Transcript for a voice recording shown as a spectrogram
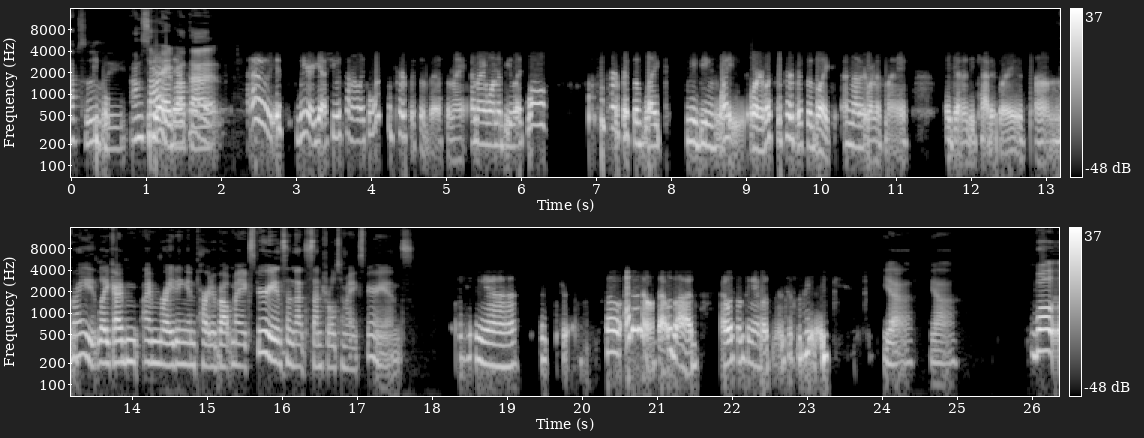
absolutely. People, i'm sorry yeah, about that. Of, oh it's weird. Yeah she was kind of like well what's the purpose of this? And i and i want to be like well what's the purpose of like me being white? Or what's the purpose of like another one of my identity categories? Um, right. Like i'm i'm writing in part about my experience and that's central to my experience. Yeah it's true. So i don't know. That was odd. That was something i wasn't anticipating. Yeah. Yeah well,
